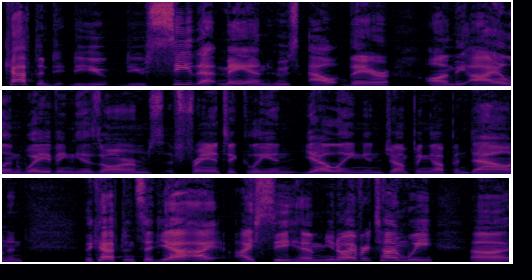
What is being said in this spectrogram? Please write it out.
captain, do you, do you see that man who's out there on the island waving his arms frantically and yelling and jumping up and down? And the captain said, Yeah, I, I see him. You know, every time we uh,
